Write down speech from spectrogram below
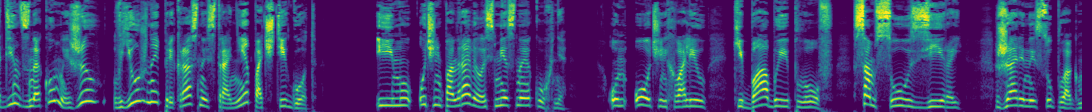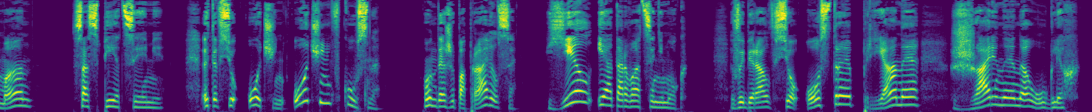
Один знакомый жил в южной прекрасной стране почти год. И ему очень понравилась местная кухня. Он очень хвалил кебабы и плов, самсу с зирой, жареный суп лагман со специями. Это все очень-очень вкусно. Он даже поправился, ел и оторваться не мог. Выбирал все острое, пряное, жареное на углях.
